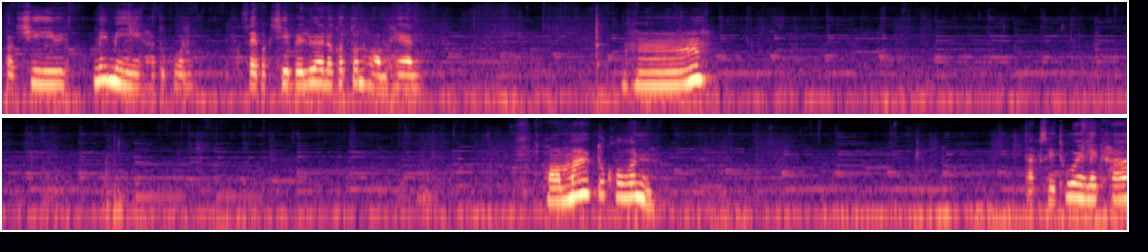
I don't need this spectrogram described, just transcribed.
ผักชีไม่มีค่ะทุกคนใส่ผักชีไปเรื่อยแล้วก็ต้นหอมแทนหือหอมมากทุกคน ตักใส่ถ้วยเลยค่ะ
